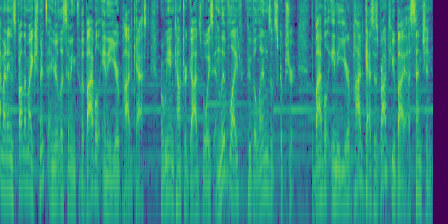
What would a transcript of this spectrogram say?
Hi, my name is Father Mike Schmitz, and you're listening to the Bible in a Year podcast, where we encounter God's voice and live life through the lens of Scripture. The Bible in a Year podcast is brought to you by Ascension.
